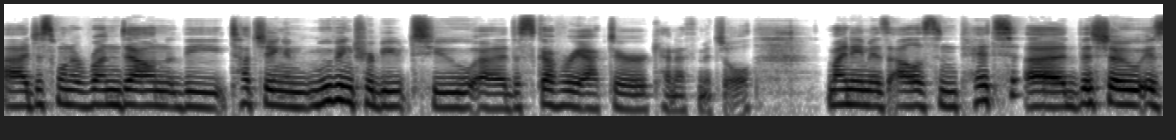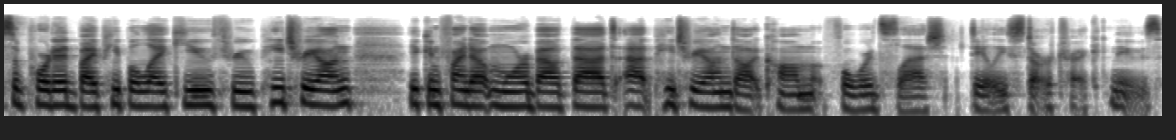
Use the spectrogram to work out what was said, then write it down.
I uh, just want to run down the touching and moving tribute to uh, Discovery actor Kenneth Mitchell. My name is Allison Pitt. Uh, this show is supported by people like you through Patreon. You can find out more about that at patreon.com forward slash daily Star Trek news.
